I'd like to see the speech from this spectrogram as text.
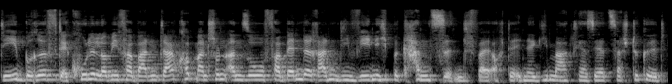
DEBRIF, der Kohlelobbyverband, da kommt man schon an so Verbände ran, die wenig bekannt sind, weil auch der Energiemarkt ja sehr zerstückelt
